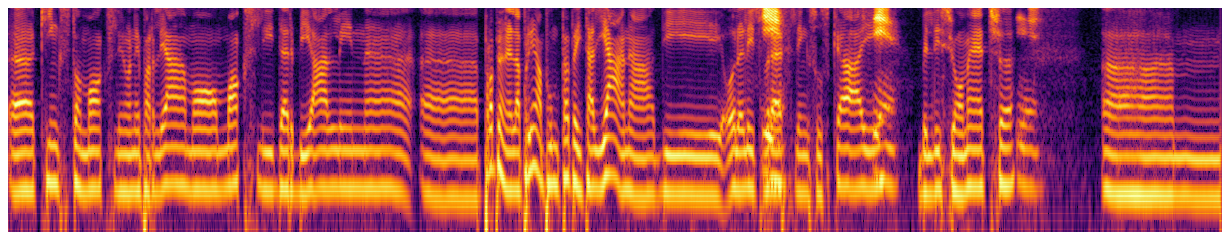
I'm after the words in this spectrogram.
Uh, Kingston Moxley non ne parliamo. Moxley Derby Allin. Uh, proprio nella prima puntata italiana di All Elite sì. Wrestling su Sky. Sì. Bellissimo match. Sì. Um,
